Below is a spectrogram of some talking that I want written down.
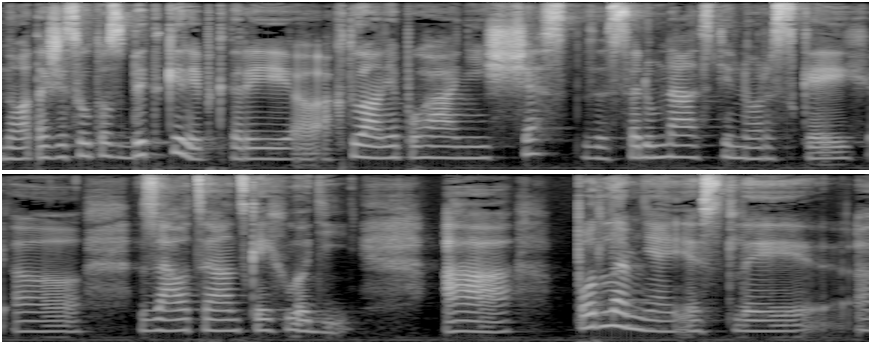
No, takže jsou to zbytky ryb, který uh, aktuálně pohání 6 ze 17 norských uh, zaoceánských lodí. A podle mě, jestli uh,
